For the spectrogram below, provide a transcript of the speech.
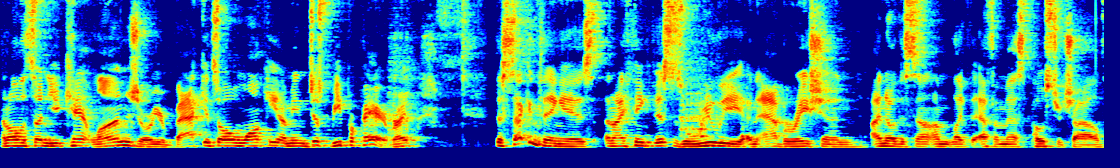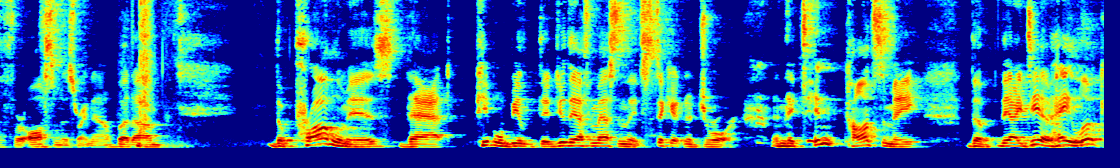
and all of a sudden you can't lunge or your back gets all wonky. I mean, just be prepared, right? The second thing is, and I think this is really an aberration. I know this I'm like the FMS poster child for awesomeness right now, but um, the problem is that people would be they do the FMS and they'd stick it in a drawer, and they didn't consummate the the idea of hey, look,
